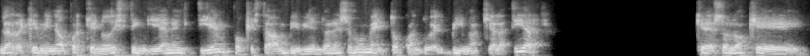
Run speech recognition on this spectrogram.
le recriminó porque no distinguían el tiempo que estaban viviendo en ese momento cuando él vino aquí a la tierra que eso es lo que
